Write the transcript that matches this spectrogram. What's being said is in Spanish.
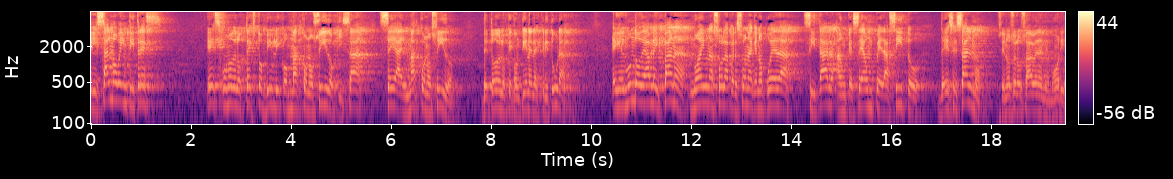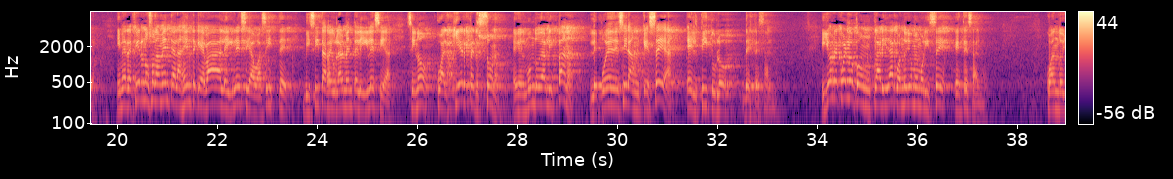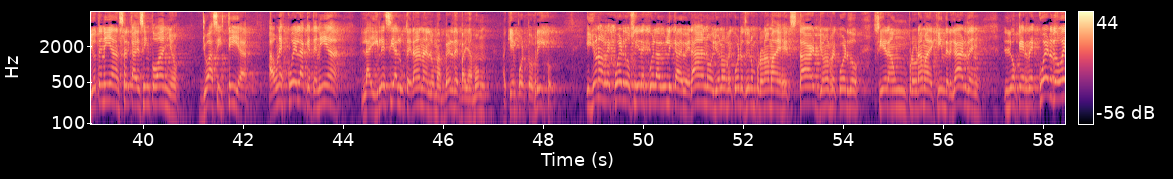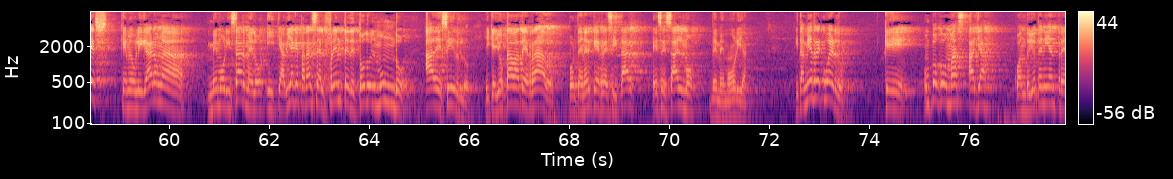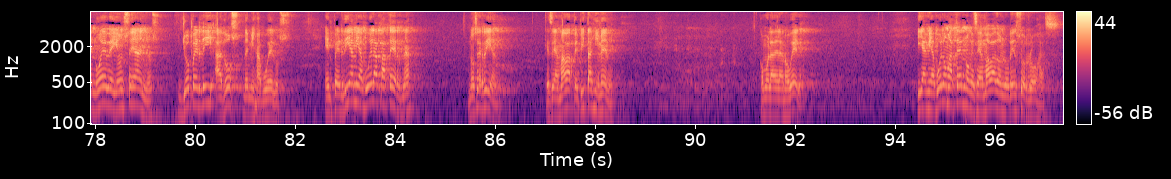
el Salmo 23 es uno de los textos bíblicos más conocidos, quizá sea el más conocido de todos los que contiene la escritura. En el mundo de habla hispana no hay una sola persona que no pueda citar, aunque sea un pedacito de ese salmo, si no se lo sabe de memoria. Y me refiero no solamente a la gente que va a la iglesia o asiste, visita regularmente la iglesia, sino cualquier persona en el mundo de habla hispana le puede decir, aunque sea el título de este salmo. Y yo recuerdo con claridad cuando yo memoricé este salmo. Cuando yo tenía cerca de cinco años, yo asistía a una escuela que tenía la iglesia luterana en Lomas Verdes, Bayamón, aquí en Puerto Rico. Y yo no recuerdo si era escuela bíblica de verano, yo no recuerdo si era un programa de Head Start, yo no recuerdo si era un programa de kindergarten. Lo que recuerdo es que me obligaron a memorizármelo y que había que pararse al frente de todo el mundo a decirlo. Y que yo estaba aterrado por tener que recitar ese salmo de memoria. Y también recuerdo que un poco más allá cuando yo tenía entre 9 y 11 años, yo perdí a dos de mis abuelos. En perdí a mi abuela paterna, no se rían, que se llamaba Pepita Jiménez, como la de la novela. Y a mi abuelo materno que se llamaba don Lorenzo Rojas.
